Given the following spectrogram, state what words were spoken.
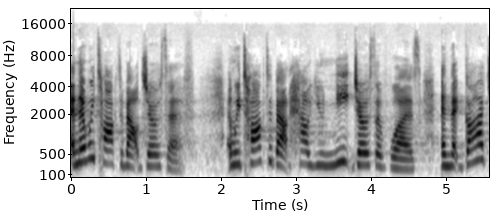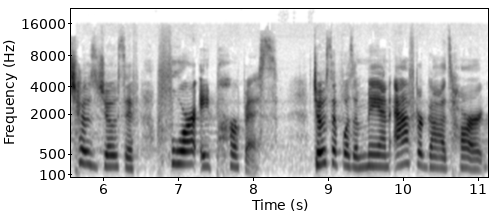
And then we talked about Joseph. And we talked about how unique Joseph was and that God chose Joseph for a purpose. Joseph was a man after God's heart,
